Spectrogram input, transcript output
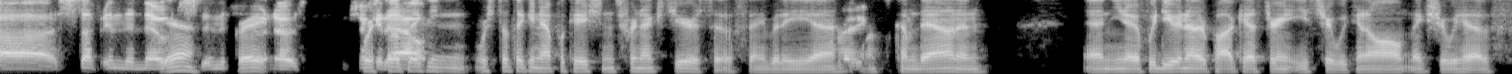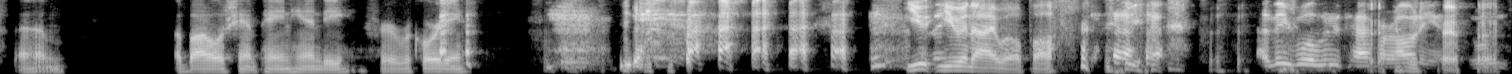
uh, stuff in the notes in the great. notes. check we're still out. taking we're still taking applications for next year. So if anybody uh, Right. wants to come down and and you know if we do another podcast during Easter, we can all make sure we have um, a bottle of champagne handy for recording. You you and I will, Paul. yeah. I think we'll lose half our audience. We'll lose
